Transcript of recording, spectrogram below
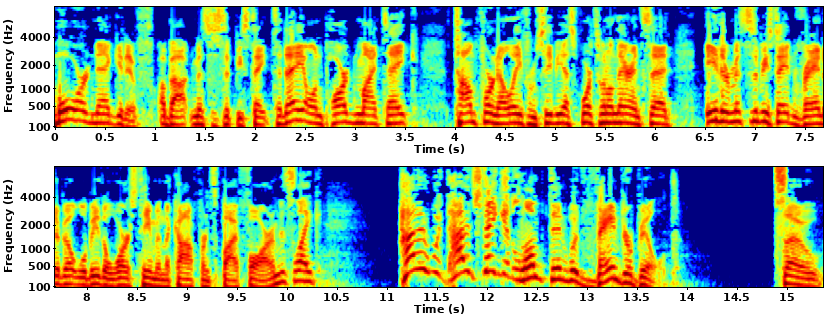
more negative about Mississippi State. Today on Pardon My Take, Tom Fornelli from CBS Sports went on there and said either Mississippi State and Vanderbilt will be the worst team in the conference by far. I'm just like, how did we, how did State get lumped in with Vanderbilt? So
